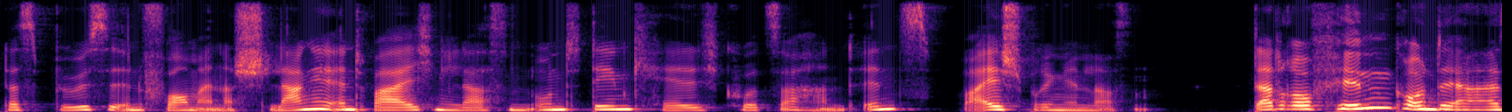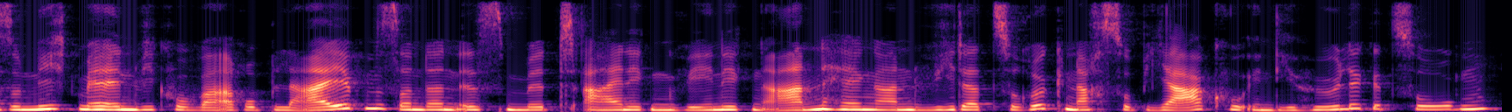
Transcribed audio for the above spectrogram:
das Böse in Form einer Schlange entweichen lassen und den Kelch kurzerhand entzweispringen lassen. Daraufhin konnte er also nicht mehr in Vicovaro bleiben, sondern ist mit einigen wenigen Anhängern wieder zurück nach Subiaco in die Höhle gezogen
